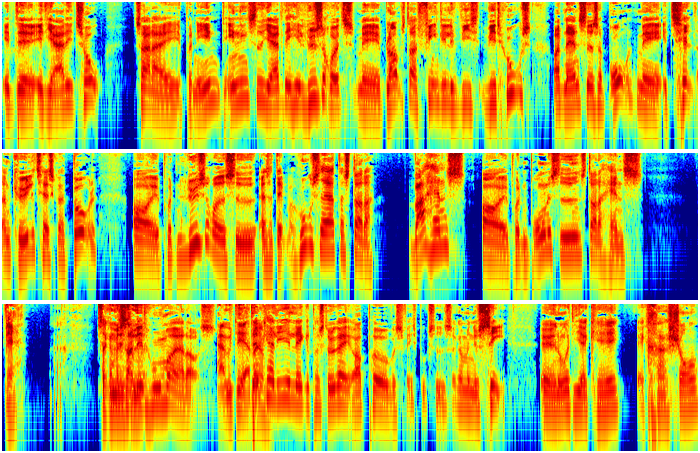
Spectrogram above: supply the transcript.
et, øh, et hjerte i to. Så er der øh, på den ene, den ene side hjertet, det er helt lyserødt med blomster og et fint lille hvidt hus. Og den anden side er så brunt med et telt og en køletaske og et bål. Og øh, på den lyserøde side, altså den, hvor huset er, der står der, var hans. Og øh, på den brune side står der hans. Ja. Så kan man Så ligesom... lidt humor er der også. Ja, men det er der Den jo. kan jeg lige lægge et par stykker af op på vores Facebook-side, så kan man jo se øh, nogle af de her kage øh.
